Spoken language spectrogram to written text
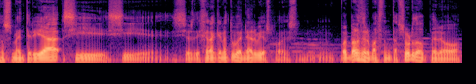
os mentiría si, si, si, os dijera que no tuve nervios. Pues puede parecer bastante absurdo, pero,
